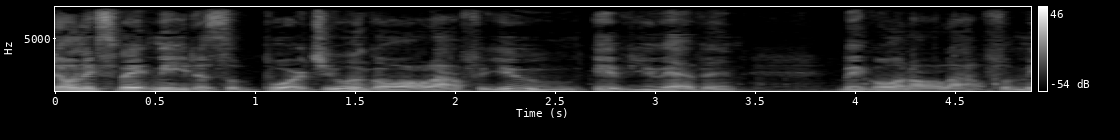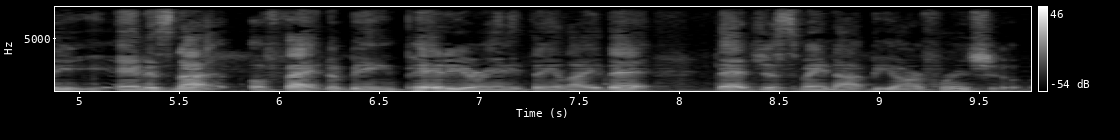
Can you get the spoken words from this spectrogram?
don't expect me to support you and go all out for you if you haven't been going all out for me. And it's not a fact of being petty or anything like that. That just may not be our friendship.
